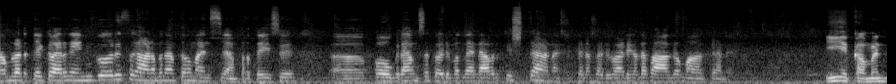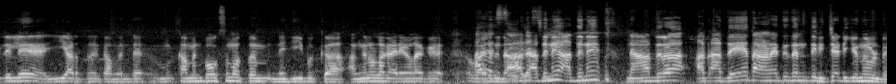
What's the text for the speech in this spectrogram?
നമ്മളടുത്തേക്ക് അടുത്തേക്ക് വരുന്ന എൻക്വയറീസ് കാണുമ്പോൾ നമുക്കത് മനസ്സിലാവും. പ്രത്യേകിച്ച് പ്രോഗ്രാംസ് ഒക്കെ വരുമ്പോൾ തന്നെ അവർക്ക് ഇഷ്ടമാണ് ഇത്തരം പരിപാടികളുടെ ഭാഗമാക്കാൻ. ഈ കമന്റിൽ ഈ അടുത്ത് കമന്റ് കമന്റ് ബോക്സ് മൊത്തം നജീബിക്ക അങ്ങനെയുള്ള കാര്യങ്ങളൊക്കെ വരുന്നുണ്ട്. അത് അതിന് അതിന് നാദിറ അത് താണയത്തിൽ തന്നെ തിരിച്ചടിക്കുന്നുണ്ട്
